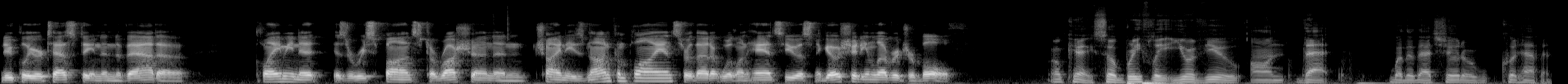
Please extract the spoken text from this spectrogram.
nuclear testing in Nevada claiming it is a response to Russian and Chinese noncompliance or that it will enhance U.S. negotiating leverage or both? Okay, so briefly, your view on that, whether that should or could happen.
